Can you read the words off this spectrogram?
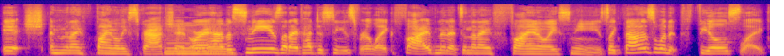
itch and then I finally scratch it. Mm. Or I have a mm. sneeze that I've had to sneeze for like five minutes and then I finally sneeze. Like that is what it feels like.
